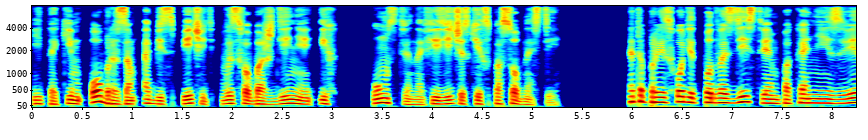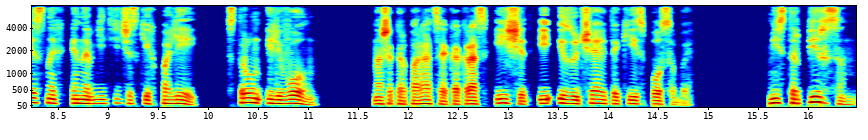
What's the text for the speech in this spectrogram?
и таким образом обеспечить высвобождение их умственно-физических способностей. Это происходит под воздействием пока неизвестных энергетических полей, струн или волн. Наша корпорация как раз ищет и изучает такие способы. Мистер Пирсон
